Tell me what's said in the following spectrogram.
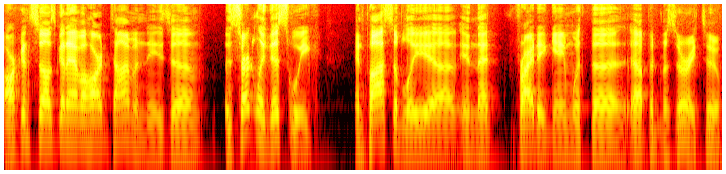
Arkansas is going to have a hard time, and he's uh, certainly this week, and possibly uh, in that Friday game with the up in Missouri too.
